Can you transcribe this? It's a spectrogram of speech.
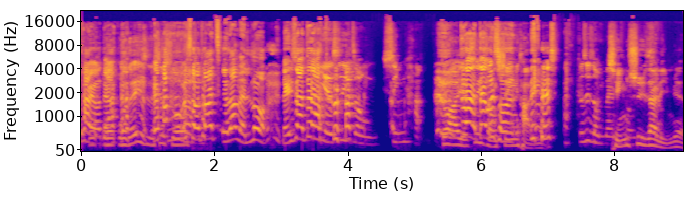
态哦。我我的意思是说，为什么突然扯到冷落？等一下，对啊，也是一种心寒。对啊，也是一种心寒，就是一种情绪在里面。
